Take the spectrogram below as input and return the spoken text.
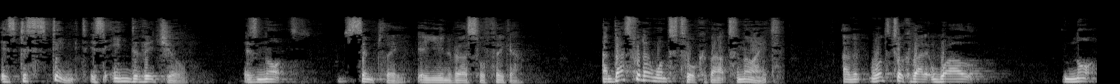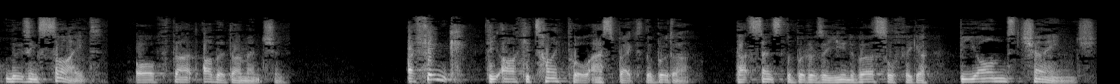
is distinct, is individual, is not simply a universal figure. And that's what I want to talk about tonight. And I want to talk about it while not losing sight of that other dimension. I think the archetypal aspect of the Buddha, that sense of the Buddha as a universal figure beyond change,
